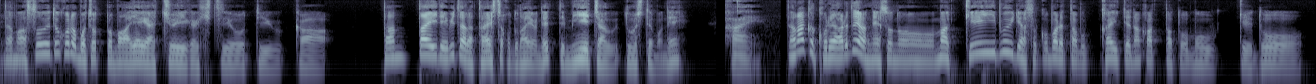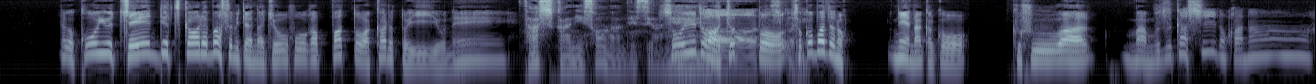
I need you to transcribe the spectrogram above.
ん。だまあそういうところもちょっとまあやや注意が必要っていうか、単体で見たら大したことないよねって見えちゃう、どうしてもね。はい。だなんかこれあれだよね、その、まあ KEV にはそこまで多分書いてなかったと思うけど、なんかこういうチェーンで使われますみたいな情報がパッとわかるといいよね。確かにそうなんですよね。そういうのはちょっと、にそこまでのね、なんかこう、工夫は、まあ難しいのかな。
